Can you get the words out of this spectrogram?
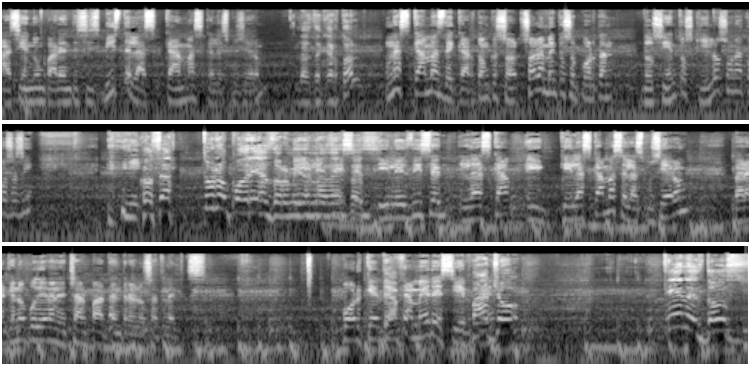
haciendo un paréntesis, ¿viste las camas que les pusieron? ¿Las de cartón? Unas camas de cartón que solamente soportan 200 kilos, una cosa así. Y, o sea, tú no podrías dormir en una de esas. Y les dicen las eh, que las camas se las pusieron para que no pudieran echar pata entre los atletas. Porque déjame decir. Pacho, Tienes dos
